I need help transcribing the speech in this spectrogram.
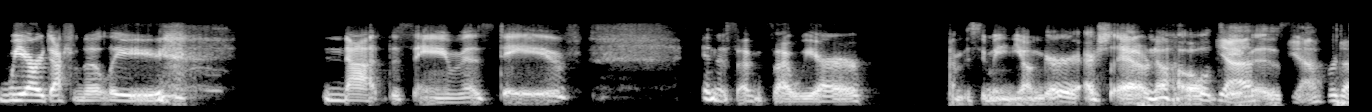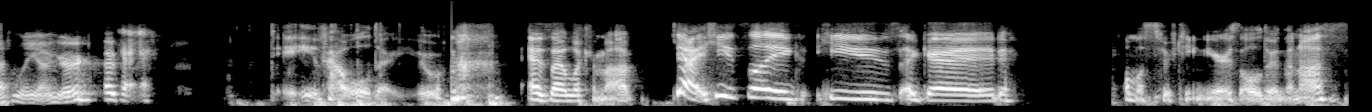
we are definitely not the same as Dave in the sense that we are, I'm assuming, younger. Actually, I don't know how old Yeah. Dave is. Yeah, we're definitely younger. Okay. Dave, how old are you? As I look him up. Yeah, he's like, he's a good almost 15 years older than us.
